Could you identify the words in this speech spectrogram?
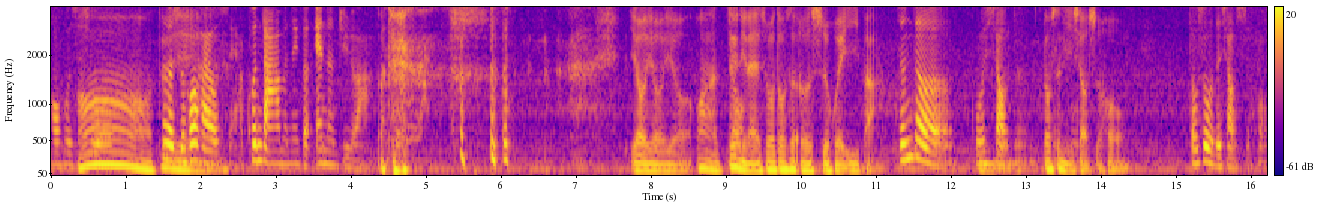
然后或者是说，哦、那个时候还有谁啊？昆达他们那个 Energy 啦。啊、对 有有有哇！对你来说都是儿时回忆吧？真的，国小的、嗯、都是你小时候，都是我的小时候。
